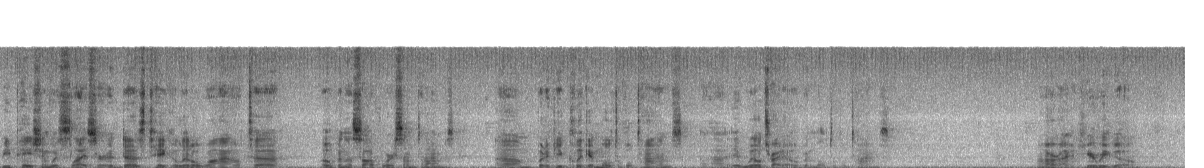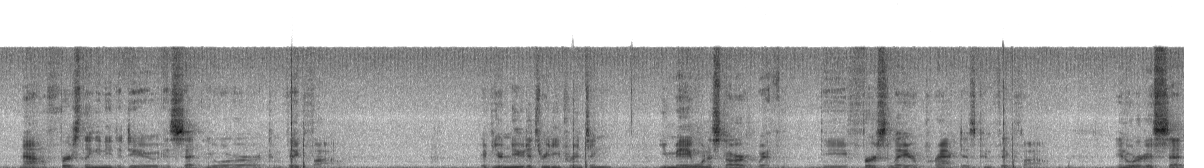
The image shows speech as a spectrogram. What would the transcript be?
be patient with Slicer. It does take a little while to open the software sometimes, um, but if you click it multiple times, uh, it will try to open multiple times. All right, here we go. Now, first thing you need to do is set your config file. If you're new to 3D printing, you may want to start with the first layer practice config file in order to set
